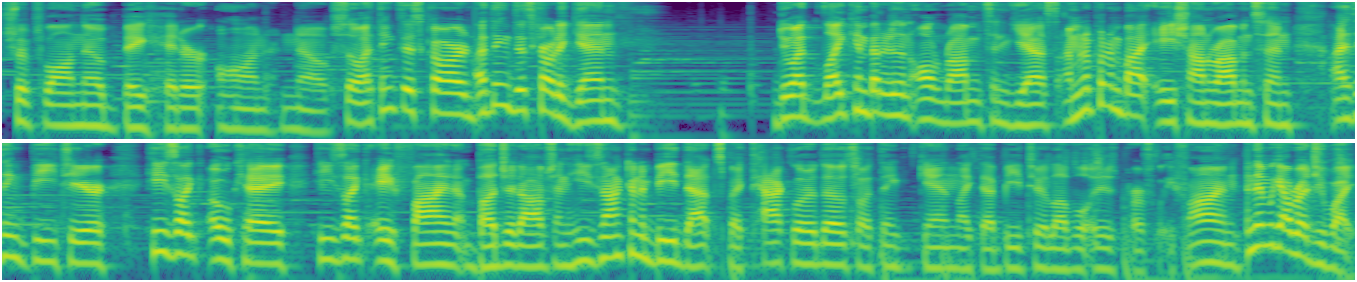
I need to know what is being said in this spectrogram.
strips ball on no, big hitter on no. So I think this card, I think this card again, do I like him better than Alt Robinson? Yes. I'm going to put him by A'Shawn Robinson. I think B tier. He's like okay. He's like a fine budget option. He's not going to be that spectacular though. So I think again, like that B tier level is perfectly fine. And then we got Reggie White.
